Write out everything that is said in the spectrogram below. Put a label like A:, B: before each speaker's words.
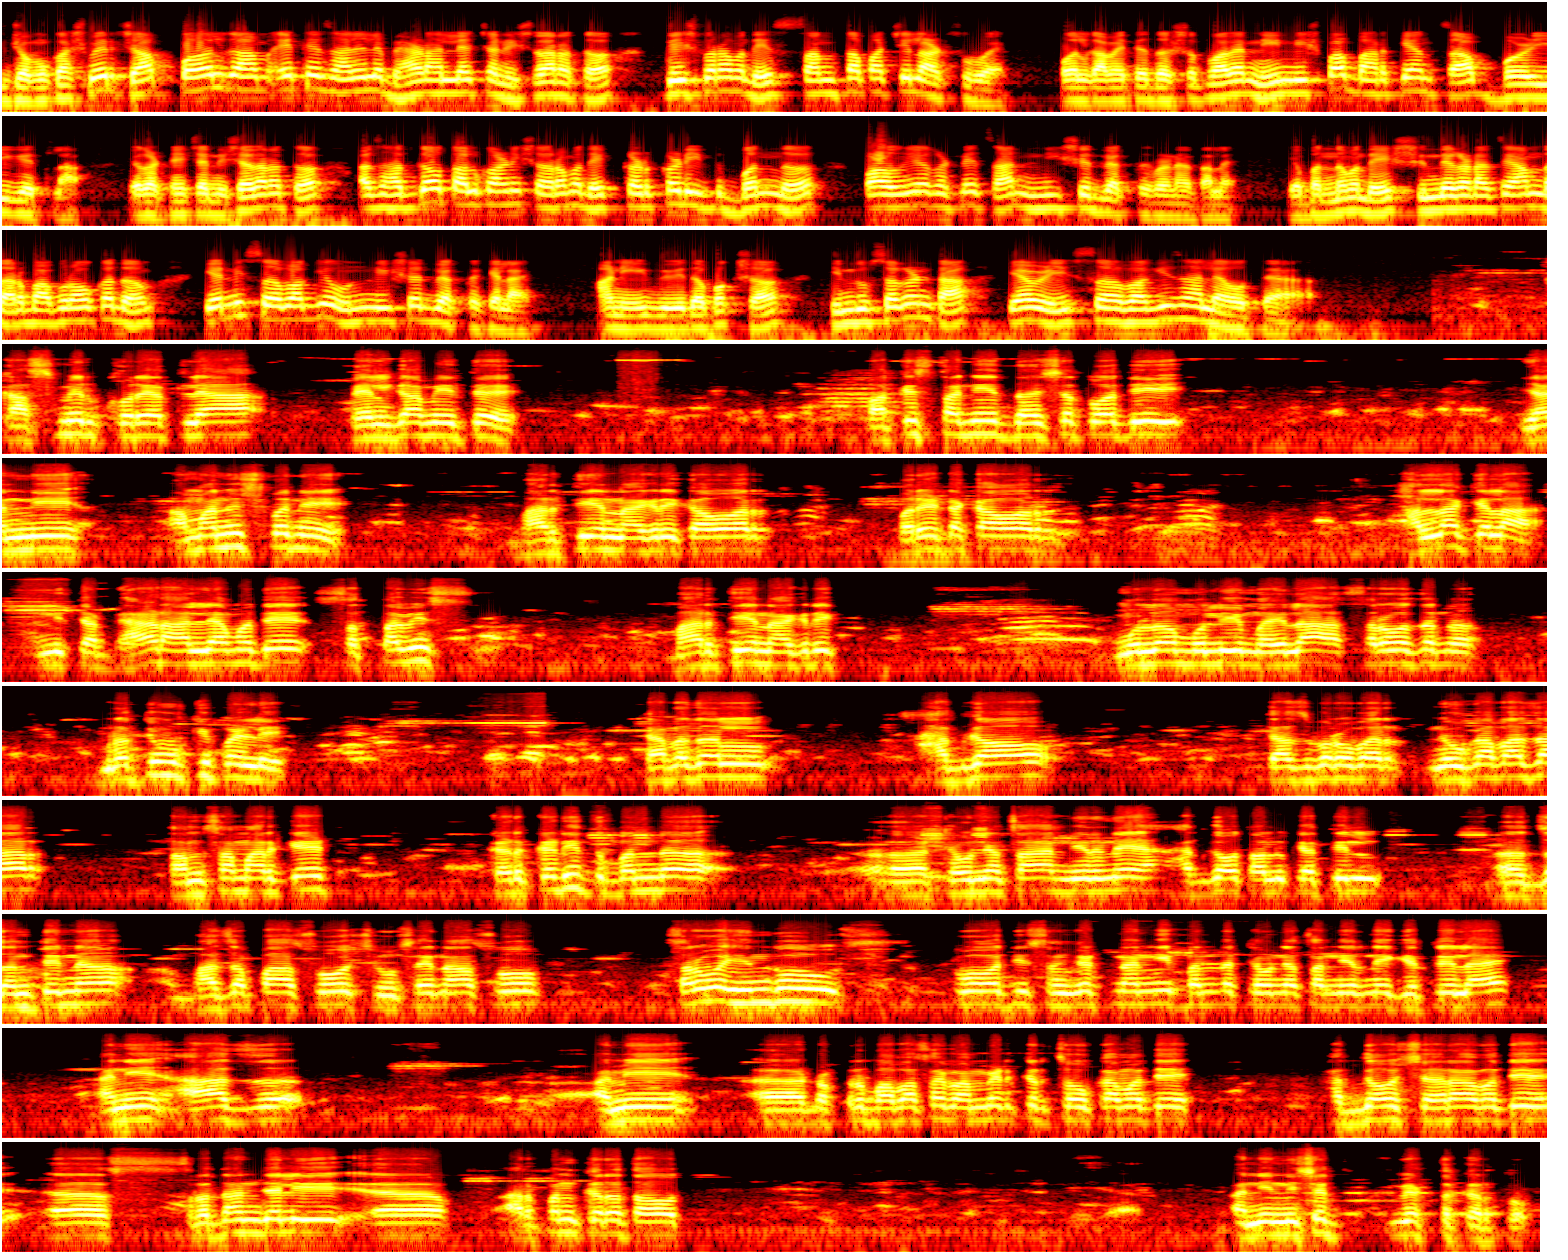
A: जम्मू काश्मीरच्या पहलगाम येथे झालेल्या भ्याड हल्ल्याच्या निषेधार्थ देशभरामध्ये संतापाची लाट सुरू आहे. पहलगाम येथे दहशतवाद्यांनी निष्पाप भारतीयांचा बळी घेतला. या घटनेच्या निषेधार्थ आज हदगाव तालुका आणि शहरामध्ये कडकडीत बंद पाळून या घटनेचा निषेध व्यक्त करण्यात आलाय. या बंदमध्ये शिंदे गटाचे आमदार बाबूराव कदम यांनी सहभाग घेऊन निषेध व्यक्त केलाय आणि विविध पक्ष हिंदू सगंटा यावेळी सहभागी झाल्या होत्या.
B: काश्मीर खोऱ्यातल्या पेलगाम येथे पाकिस्तानी दहशतवादी यांनी अमानुषपणे भारतीय नागरिकावर पर्यटकावर हल्ला केला आणि त्या भ्याड हल्ल्यामध्ये सत्तावीस भारतीय नागरिक मुलं मुली महिला सर्वजण मृत्युमुखी पडले. त्याबद्दल हातगाव त्याचबरोबर निवगा बाजार तामसा मार्केट कडकडीत बंद ठेवण्याचा निर्णय हातगाव तालुक्यातील जनतेनं भाजपा असो शिवसेना असो सर्व हिंदुत्ववादी संघटनांनी बंद ठेवण्याचा निर्णय घेतलेला आहे. आणि आज आम्ही डॉक्टर बाबासाहेब आंबेडकर चौकामध्ये हदगाव शहरामध्ये श्रद्धांजली अर्पण करत आहोत. आणि निषेध व्यक्त करतो.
